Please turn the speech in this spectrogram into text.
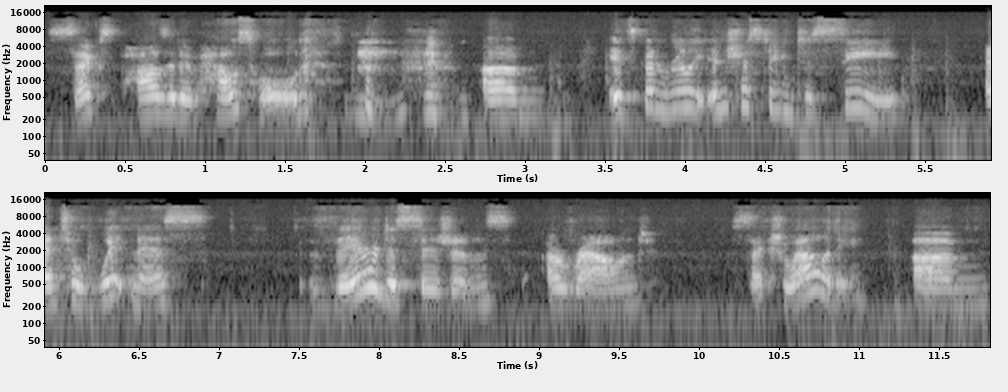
sex positive household mm-hmm. um, it's been really interesting to see and to witness their decisions around sexuality. Um,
